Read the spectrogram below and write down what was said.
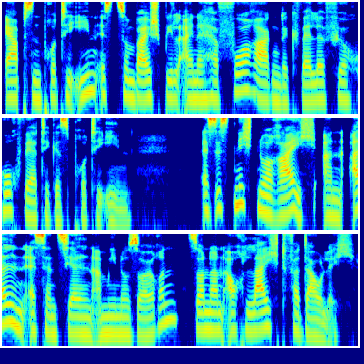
Erbsenprotein ist zum Beispiel eine hervorragende Quelle für hochwertiges Protein. Es ist nicht nur reich an allen essentiellen Aminosäuren, sondern auch leicht verdaulich.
